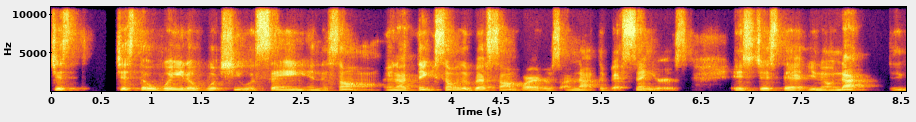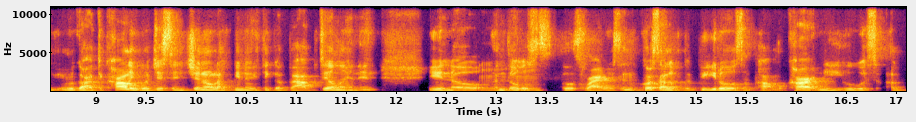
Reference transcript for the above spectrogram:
just just the weight of what she was saying in the song. And I think some of the best songwriters are not the best singers. It's just that, you know, not in regard to Carly, but just in general, like, you know, you think about Dylan and you know, mm-hmm. and those those writers. And of course, I love the Beatles and Paul McCartney, who was an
